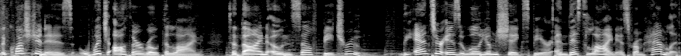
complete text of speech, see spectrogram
The question is which author wrote the line, To thine own self be true? The answer is William Shakespeare, and this line is from Hamlet,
